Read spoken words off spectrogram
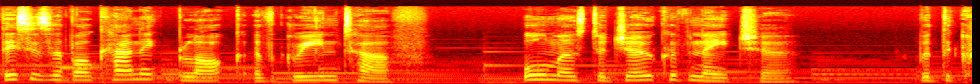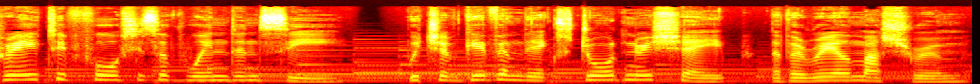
This is a volcanic block of green tuff, almost a joke of nature, with the creative forces of wind and sea, which have given the extraordinary shape of a real mushroom.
